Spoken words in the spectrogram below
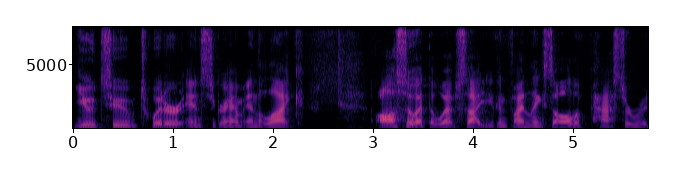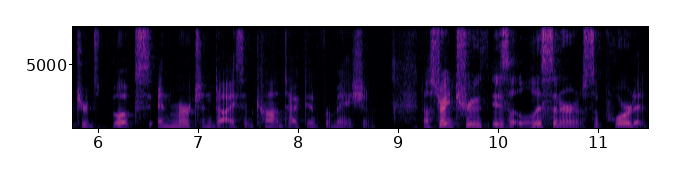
YouTube, Twitter, Instagram, and the like. Also, at the website, you can find links to all of Pastor Richard's books and merchandise and contact information. Now, Straight Truth is listener supported.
